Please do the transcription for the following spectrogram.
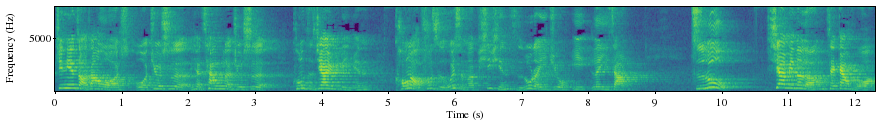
今天早上我我就是也参悟了，就是《孔子家语》里面。孔老夫子为什么批评子路的一句一那一章？子路下面的人在干活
